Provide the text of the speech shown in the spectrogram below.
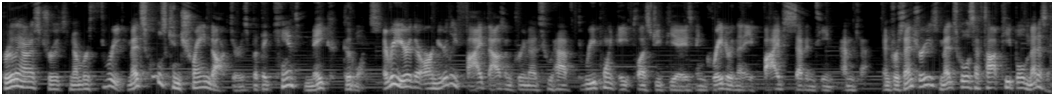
Brutally honest truth number three, med schools can train doctors, but they can't make good ones. Every year, there are nearly 5,000 pre-meds who have 3.8 plus GPAs and greater than a 517 MCAT. And for centuries, med schools have taught people medicine,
